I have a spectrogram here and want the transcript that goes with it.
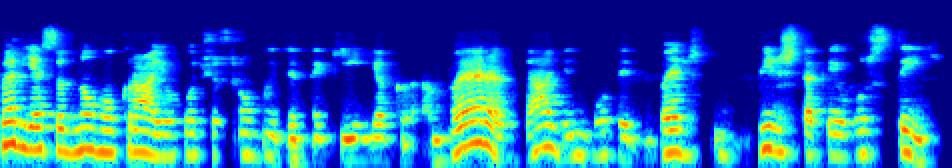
Тепер я з одного краю хочу зробити такий, як берег, да, він буде більш, більш такий густий.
